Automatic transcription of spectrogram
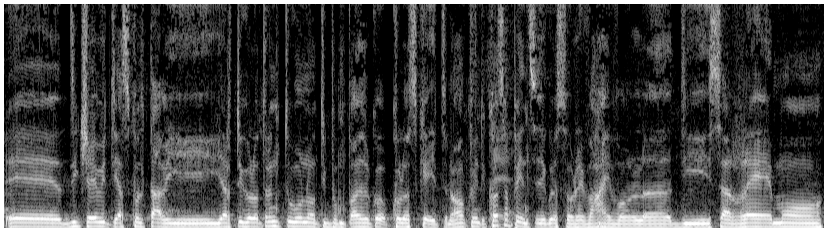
E dicevi, ti ascoltavi gli articolo 31, tipo un po' co- con lo skate, no? Quindi cosa pensi di questo revival eh, di Sanremo?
